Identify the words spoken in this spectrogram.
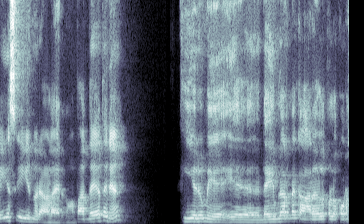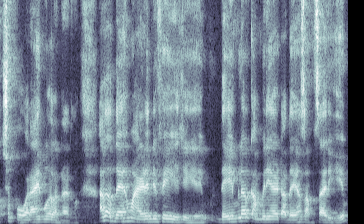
റേസ് ചെയ്യുന്ന ഒരാളായിരുന്നു. അപ്പോൾ അദ്ദേഹത്തിന് ഈ ഒരു ഡെയിംലറിന്റെ കാറുകൾക്കുള്ള കുറച്ച് പോരായ്മകൾ ഉണ്ടായിരുന്നു അത് അദ്ദേഹം ഐഡന്റിഫൈ ചെയ്യുകയും ഡെയിംലർ കമ്പനിയായിട്ട് അദ്ദേഹം സംസാരിക്കുകയും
